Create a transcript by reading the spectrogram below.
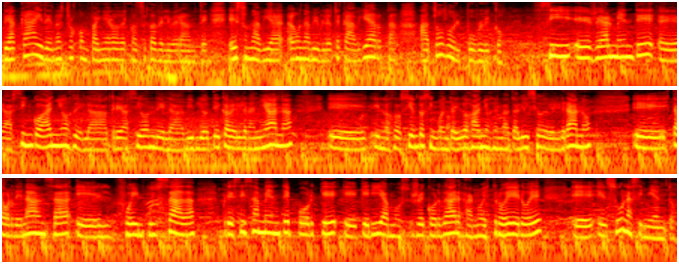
de acá y de nuestros compañeros del Consejo Deliberante. Es una, una biblioteca abierta a todo el público. Sí, eh, realmente eh, a cinco años de la creación de la Biblioteca Belgraniana, eh, en los 252 años del natalicio de Belgrano, esta ordenanza fue impulsada precisamente porque queríamos recordar a nuestro héroe en su nacimiento.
